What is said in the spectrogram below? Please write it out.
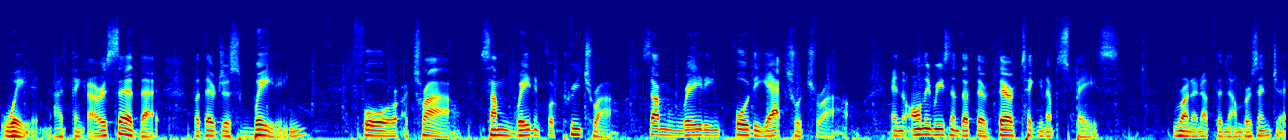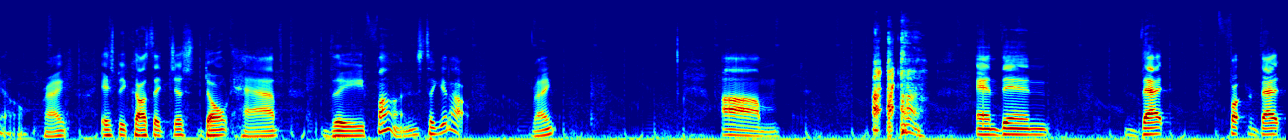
waiting. I think I already said that, but they're just waiting for a trial. Some waiting for pre-trial. Some waiting for the actual trial. And the only reason that they're they're taking up space, running up the numbers in jail, right, is because they just don't have the funds to get out, right? Um, and then that that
